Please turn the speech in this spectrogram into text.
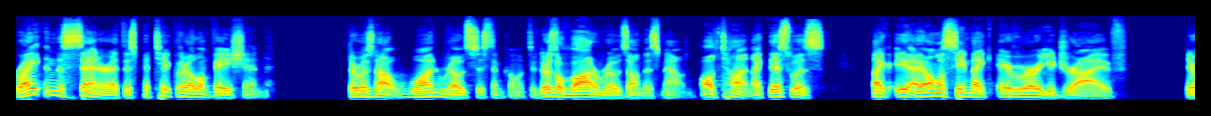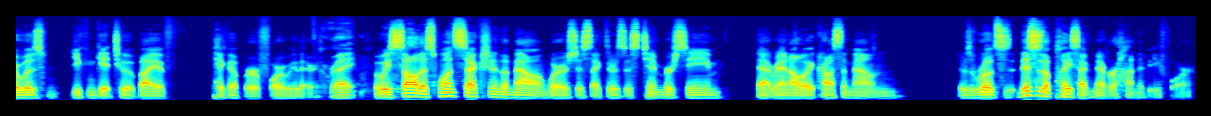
Right in the center at this particular elevation, there was not one road system going through. There was a lot of roads on this mountain, a ton. Like this was like it, almost seemed like everywhere you drive, there was you can get to it by a pickup or a four wheeler. Right. But we saw this one section of the mountain where it's just like there's this timber seam that ran all the way across the mountain. There's a road. This is a place I've never hunted before.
